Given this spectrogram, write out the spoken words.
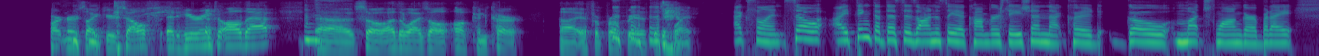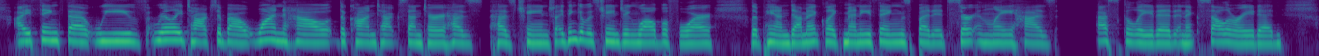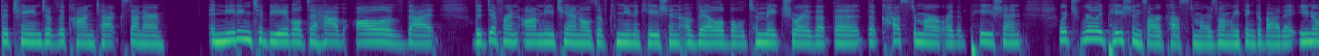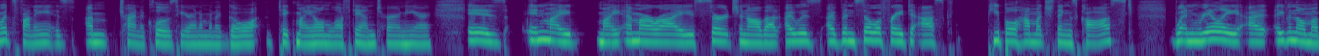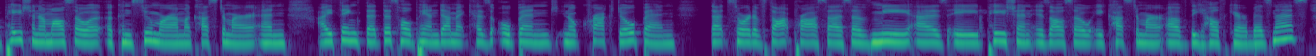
partners like yourself adhering to all that. Uh, so otherwise, I'll I'll concur uh, if appropriate at this point. Excellent. So I think that this is honestly a conversation that could go much longer, but I I think that we've really talked about one how the contact center has has changed. I think it was changing well before the pandemic like many things, but it certainly has escalated and accelerated the change of the contact center and needing to be able to have all of that the different omni channels of communication available to make sure that the the customer or the patient which really patients are customers when we think about it. You know what's funny is i'm trying to close here and i'm going to go take my own left hand turn here is in my my mri search and all that i was i've been so afraid to ask people how much things cost. When really even though i'm a patient i'm also a, a, consumer i'm a customer. And i think that this whole pandemic has opened you know cracked open that sort of thought process of me as a patient is also a customer of the healthcare business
